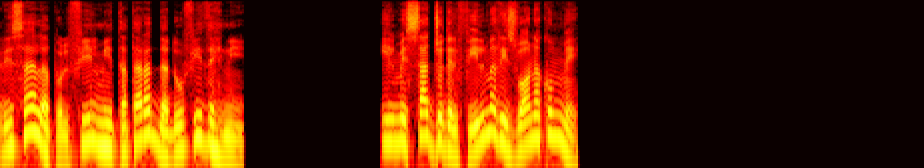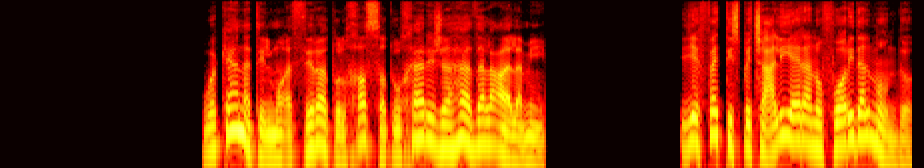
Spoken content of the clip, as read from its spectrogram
رسالة الفيلم تتردد في ذهني. Il messaggio del film risuona con me. وكانت المؤثرات الخاصة خارج هذا العالم. Gli effetti speciali erano fuori dal mondo.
